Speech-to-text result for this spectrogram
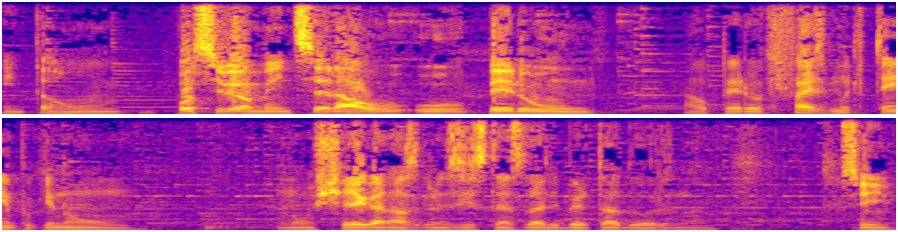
Então, possivelmente será o, o Peru 1. Ah, o Peru que faz muito tempo que não, não chega nas grandes instâncias da Libertadores, né? Sim,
